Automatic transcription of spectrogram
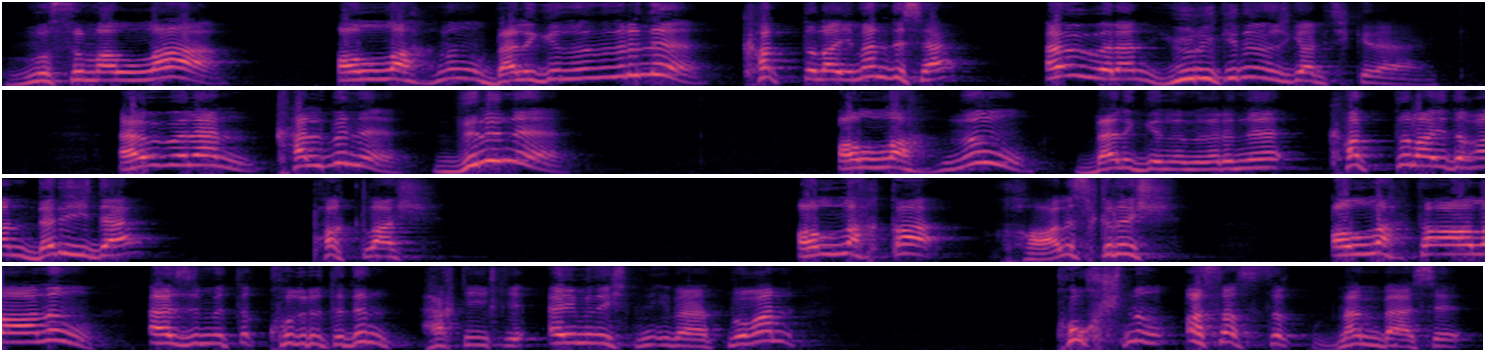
Müslümanlar Allah'ın belgelerini kattılayman dese evvelen yürükünü özgertiş gerek. Evvelen kalbini, dilini Allah'ın belgelemelerini kattılaydıgan derecede paklaş. Allah'a halis kılış. Allah Teala'nın azimati qudratidan haqiqiy ayminishdan iborat bo'lgan qo'qishning asosliq manbasi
